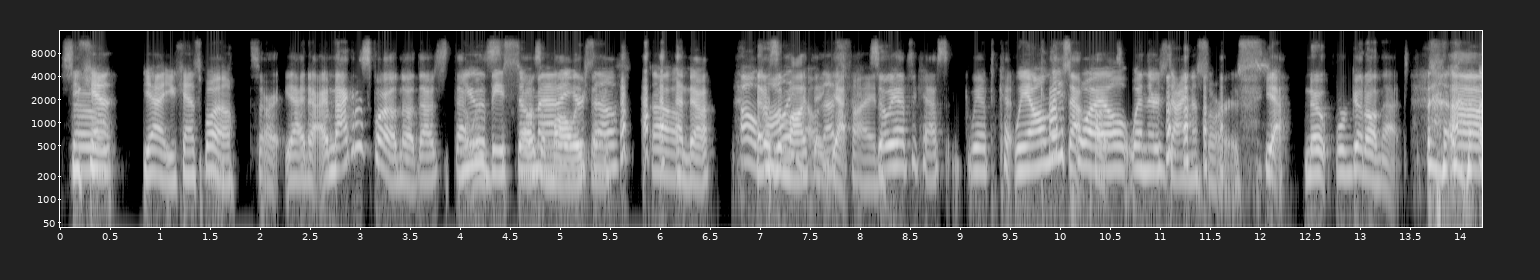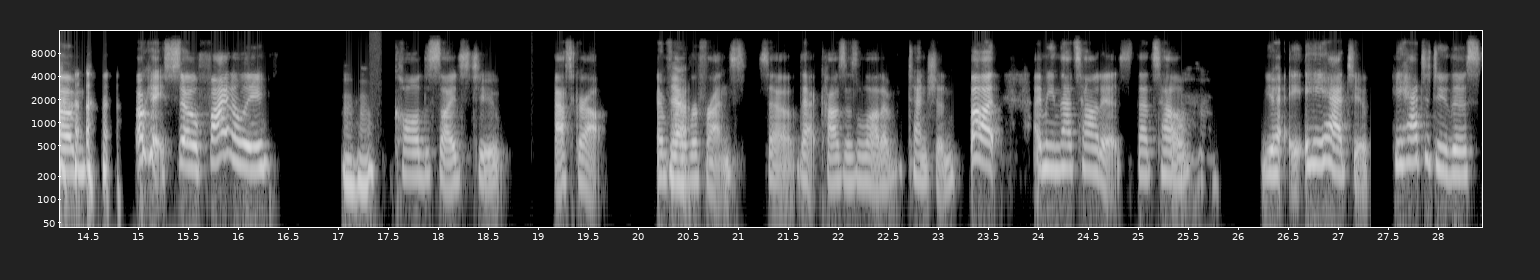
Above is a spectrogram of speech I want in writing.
so you can't yeah, you can't spoil. Sorry. Yeah, I know. I'm not gonna spoil. No, that's that was you was, would be so mad at yourself. oh no. Oh, that was a Molly no, thing. yeah. Fine. So we have to cast. We have to cut. We only cut spoil when there's dinosaurs. yeah. Nope. We're good on that. Um, okay. So finally, mm-hmm. Khal decides to ask her out in front yeah. friends. So that causes a lot of tension. But I mean, that's how it is. That's how. Mm-hmm. Yeah. He had to. He had to do this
